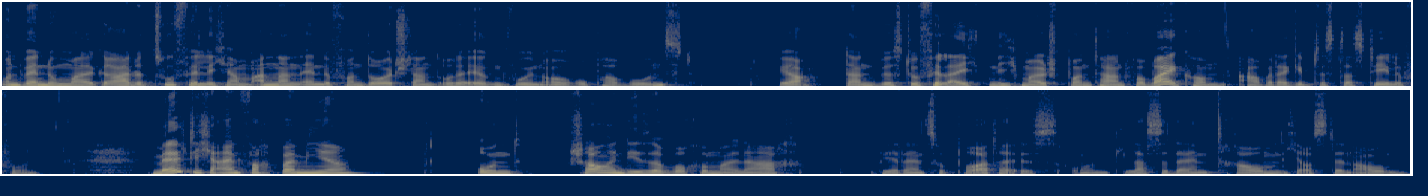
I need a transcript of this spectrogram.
Und wenn du mal gerade zufällig am anderen Ende von Deutschland oder irgendwo in Europa wohnst, ja, dann wirst du vielleicht nicht mal spontan vorbeikommen, aber da gibt es das Telefon. Meld dich einfach bei mir und schau in dieser Woche mal nach, wer dein Supporter ist und lasse deinen Traum nicht aus den Augen.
